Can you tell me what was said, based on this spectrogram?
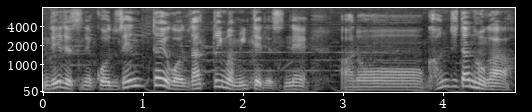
でですね、こう全体をざっと今見てですね、あのー、感じたのが、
